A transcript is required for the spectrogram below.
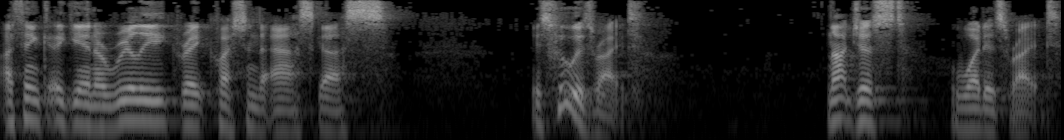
I think, again, a really great question to ask us is who is right? Not just what is right.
